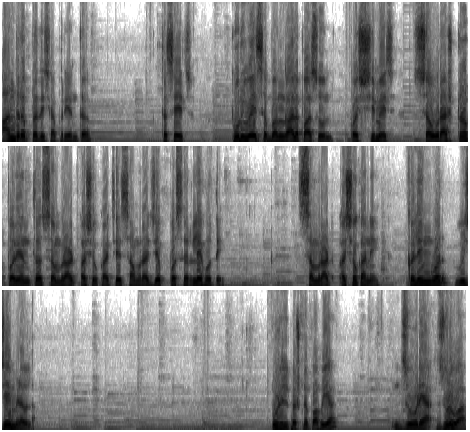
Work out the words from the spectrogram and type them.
आंध्र प्रदेशापर्यंत तसेच पूर्वेस बंगालपासून पश्चिमेस सौराष्ट्रपर्यंत सम्राट अशोकाचे साम्राज्य पसरले होते. सम्राट अशोकाने कलिंगवर विजय मिळवला. पुढील प्रश्न पाहूया. जोड्या जुळवा.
